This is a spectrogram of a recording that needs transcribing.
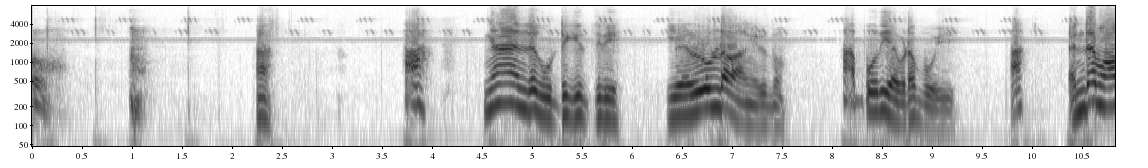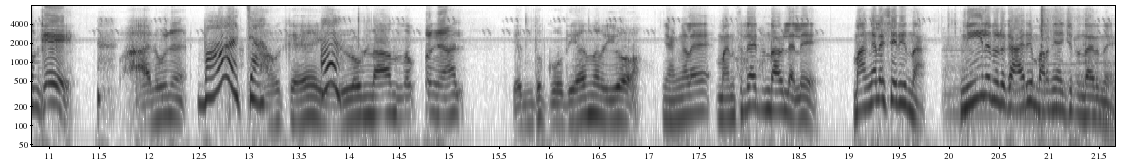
ഓ ആ ആ. ഞാൻ എന്റെ കുട്ടിക്ക് ഇത്തിരി എള്ളുണ്ട വാങ്ങിയിരുന്നു. ആ പൊതി എവിടെ പോയി? ആ. എന്റെ മോക്കേ ഭാനുവിന് വാ അച്ഛാ. അവക്ക് എള്ളുണ്ടാന്ന് പറഞ്ഞാൽ എന്ത് കൊതിയാന്നറിയോ? ഞങ്ങളെ മനസ്സിലായിട്ടുണ്ടാവില്ലല്ലേ മംഗലശ്ശേരി എന്നാ. നീലനൊരു കാര്യം പറഞ്ഞു അയച്ചിട്ടുണ്ടായിരുന്നേ.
